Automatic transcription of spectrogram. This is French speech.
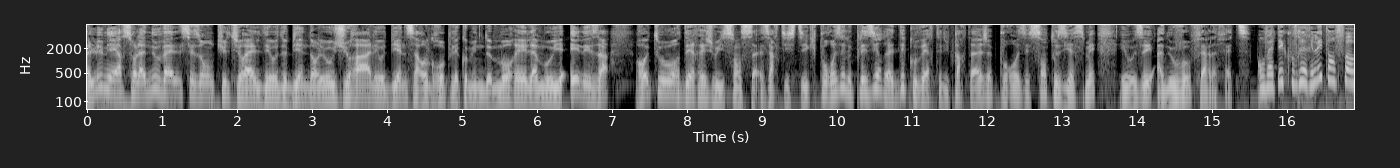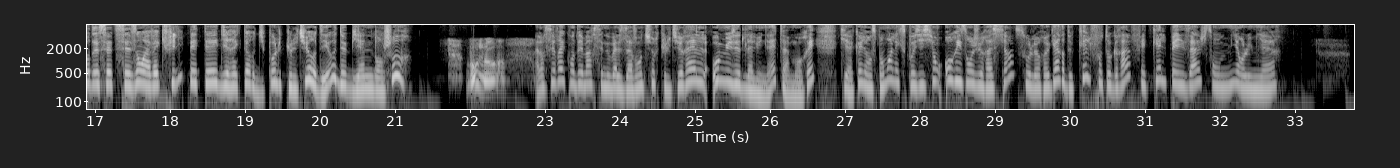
Lumière sur la nouvelle saison culturelle des Hauts-de-Bienne dans le Haut-Jura. Les Hauts-de-Bienne, ça regroupe les communes de Moret, Lamouille et Léza. Retour des réjouissances artistiques pour oser le plaisir de la découverte et du partage, pour oser s'enthousiasmer et oser à nouveau faire la fête. On va découvrir les temps forts de cette saison avec Philippe Pété, directeur du pôle culture des Hauts-de-Bienne. Bonjour. Bonjour. Alors c'est vrai qu'on démarre ces nouvelles aventures culturelles au musée de la Lunette à Moret, qui accueille en ce moment l'exposition Horizon Jurassien sous le regard de quels photographes et quels paysages sont mis en lumière?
